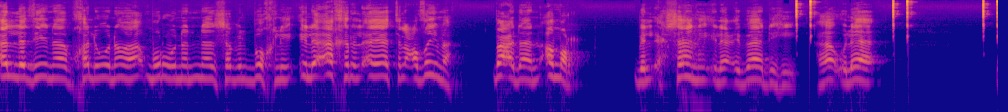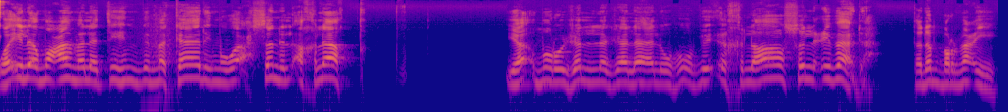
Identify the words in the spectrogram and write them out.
الذين يبخلون ويأمرون الناس بالبخل إلى آخر الآيات العظيمة بعد أن أمر بالإحسان إلى عباده هؤلاء وإلى معاملتهم بمكارم وأحسن الأخلاق. يأمر جل جلاله بإخلاص العبادة. تدبر معي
